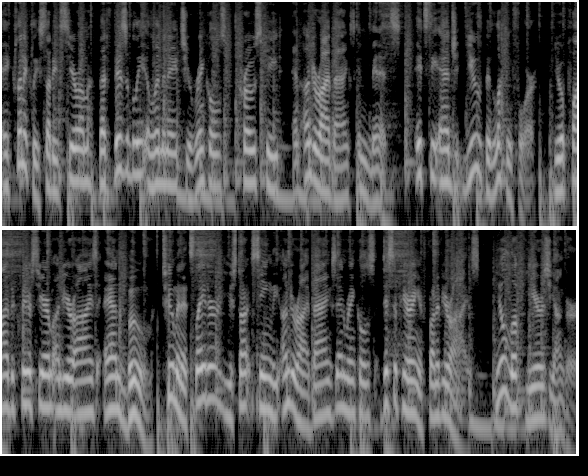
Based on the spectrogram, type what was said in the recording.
a clinically studied serum that visibly eliminates your wrinkles, crow's feet, and under eye bags in minutes. It's the edge you've been looking for. You apply the clear serum under your eyes, and boom, two minutes later, you start seeing the under eye bags and wrinkles disappearing in front of your eyes. You'll look years younger.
